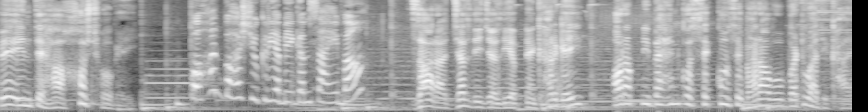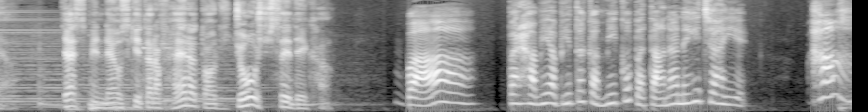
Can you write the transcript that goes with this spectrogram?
बे इंतहा खुश हो गई। बहुत बहुत शुक्रिया बेगम साहिबा। जारा जल्दी जल्दी अपने घर गई और अपनी बहन को सिक्कों से भरा वो बटुआ दिखाया। जैस्मिन ने उसकी तरफ़ हैरत और जोश से देखा। वाह पर हमें अभी तक अम्मी को बताना नहीं चाहिए। हाँ।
